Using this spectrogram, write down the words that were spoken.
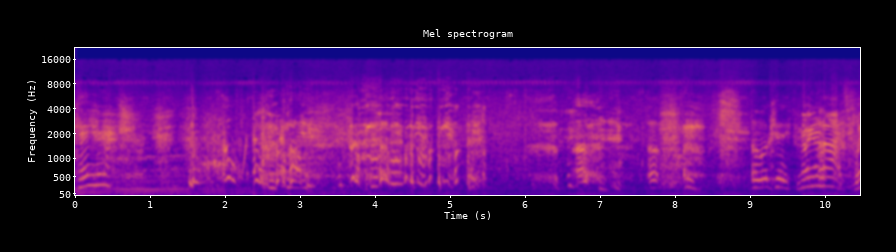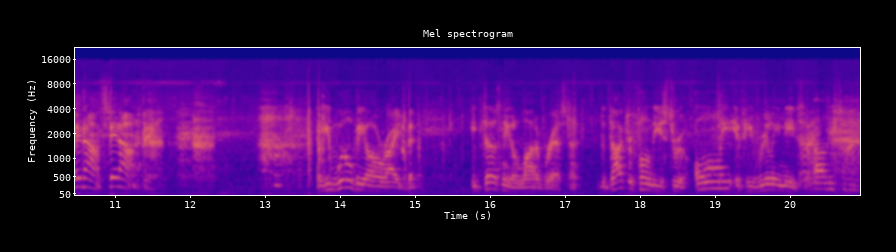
okay here? I'm okay. No, you're not. Lay down. Stay down. He will be all right, but he does need a lot of rest. Now, the doctor phoned these through only if he really needs it. I'll be fine.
